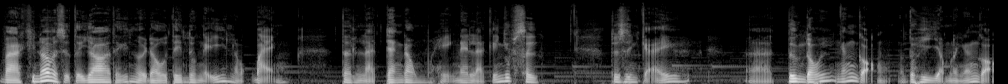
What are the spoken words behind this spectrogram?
Và khi nói về sự tự do thì cái người đầu tiên tôi nghĩ là một bạn tên là Trang Đông hiện nay là kiến trúc sư. Tôi xin kể à, tương đối ngắn gọn tôi hy vọng là ngắn gọn.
